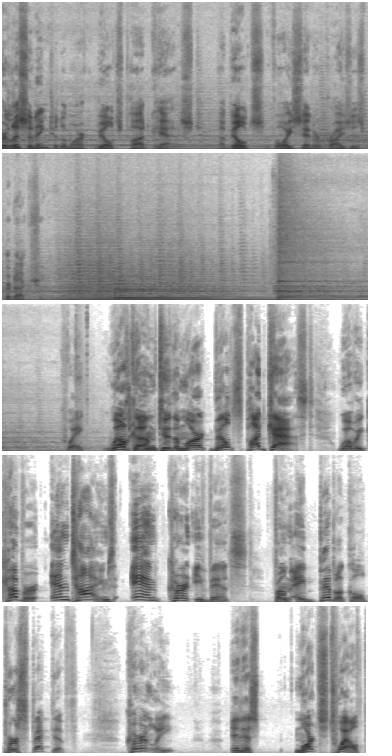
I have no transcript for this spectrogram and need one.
are listening to the Mark Biltz Podcast, a Biltz Voice Enterprises production. Quake, welcome to the Mark Biltz Podcast, where we cover end times and current events from a biblical perspective. Currently, it is March 12th,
